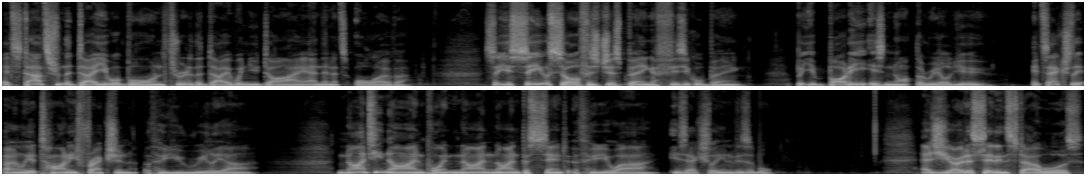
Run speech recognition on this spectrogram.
It starts from the day you were born through to the day when you die, and then it's all over. So you see yourself as just being a physical being, but your body is not the real you. It's actually only a tiny fraction of who you really are. 99.99% of who you are is actually invisible. As Yoda said in Star Wars,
